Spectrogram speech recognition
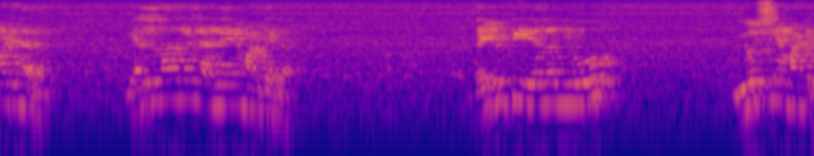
ಮಾಡಿದ್ದಾರೆ. ಎಲ್ಲದರಲ್ಲಿ ಅನ್ಯಾಯ ಮಾಡ್ತಾ ಇದ್ದಾರೆ. ದಯವಿಟ್ಟು ಇದೆಲ್ಲ ನೀವು ಯೋಚನೆ ಮಾಡಿ,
